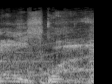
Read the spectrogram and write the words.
J Squad.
